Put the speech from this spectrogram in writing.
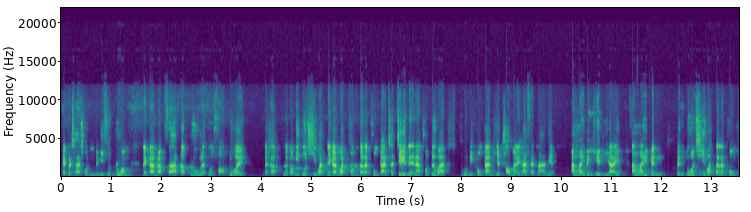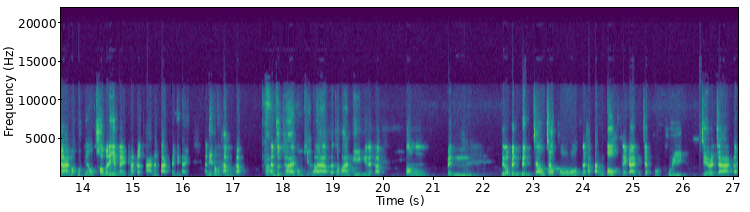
ให้ประชาชนได้มีส่วนร่วมในการรับทราบรับรู้และตรวจสอบด้วย นะครับแล้วก็มีตัวชี้วัดในการวัดผลแต่ละโครงการชัดเจนในอนาคตด้วยว่าสมมติมีโครงการที่จะเข้ามาใน5 0 0แสนล้านเนี่ยอะไรเป็น KPI อะไรเป็นเป็นตัวชี้วัดแต่ละโครงการว่าคุณให้เขาเข้ามาได้ยังไงมาตรฐานต่างๆเป็นยังไง อันนี้ต้องทำครับครับอันสุดท้ายผมคิดว่ารัฐบาลเองเนี่ยนะครับ ต้องเป็นเรียกว่าเป็นเป็นเจ้าเจ้าโผนะครับ ตั้งโต๊ะในการที่จะพูดคุยเจรจากับ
